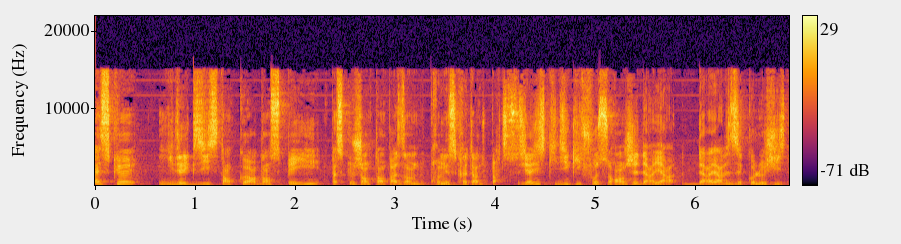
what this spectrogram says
Est-ce qu'il existe encore dans ce pays, parce que j'entends par exemple le premier secrétaire du Parti socialiste qui dit qu'il faut se ranger derrière, derrière les écologistes.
